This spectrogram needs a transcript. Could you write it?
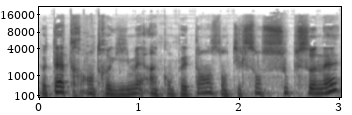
peut-être, entre guillemets, incompétence dont ils sont soupçonnés.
